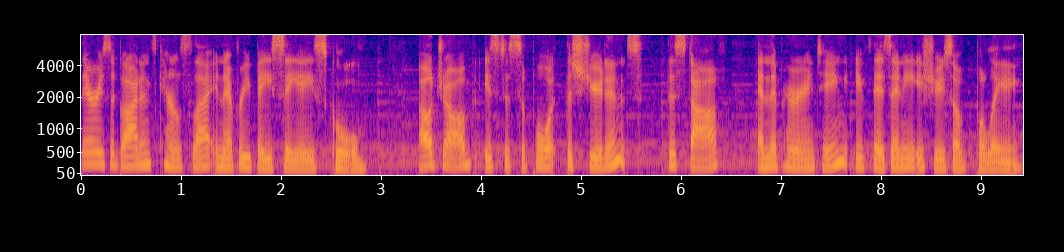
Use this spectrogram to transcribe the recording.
There is a guidance counsellor in every BCE school. Our job is to support the students, the staff, and the parenting if there's any issues of bullying.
